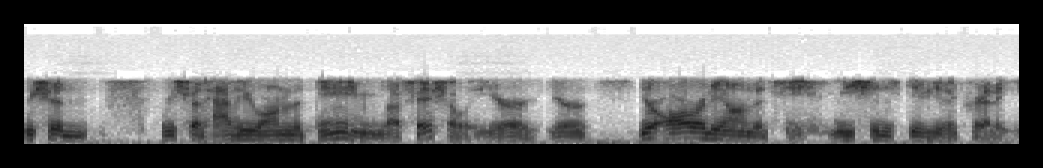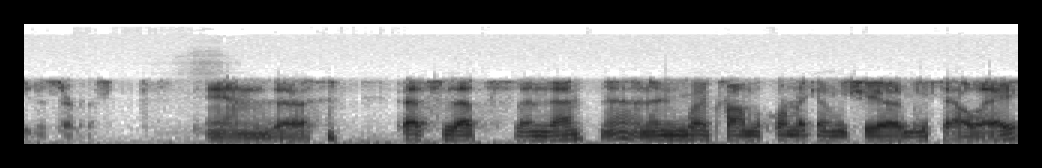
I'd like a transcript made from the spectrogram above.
we should we should have you on the team officially. You're you're you're already on the team. We should just give you the credit you deserve. And uh, that's that's and then yeah, and then when Kyle McCormick and Lucia moved to LA,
